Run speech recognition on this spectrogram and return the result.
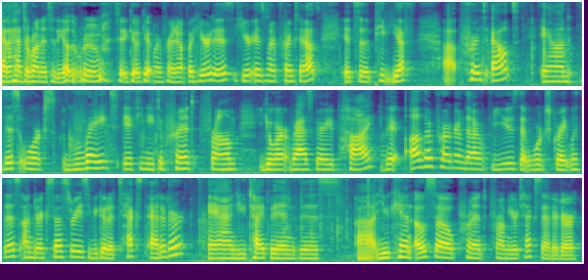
And I had to run into the other room to go get my printout. But here it is. Here is my printout. It's a PDF uh, printout, and this works great if you need to print from your Raspberry Pi. The other program that I've used that works great with this under accessories, if you go to text editor and you type in this, uh, you can also print from your text editor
